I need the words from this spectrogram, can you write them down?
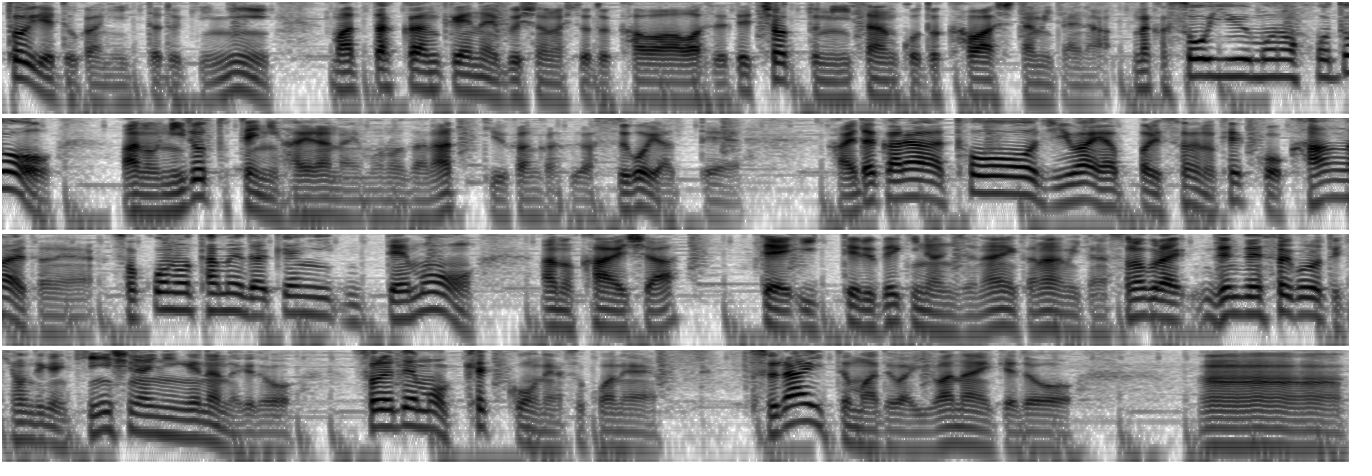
トイレとかに行った時に全く関係ない部署の人と顔を合わせてちょっと23個と交わしたみたいななんかそういうものほどあの二度と手に入らないものだなっていう感覚がすごいあって。はい、だから当時はやっぱりそういうの結構考えたね。そこのためだけにでもあの会社って言ってるべきなんじゃないかなみたいな。そのぐらい全然そういうことって基本的に気にしない人間なんだけどそれでも結構ねそこはね辛いとまでは言わないけどうんあ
